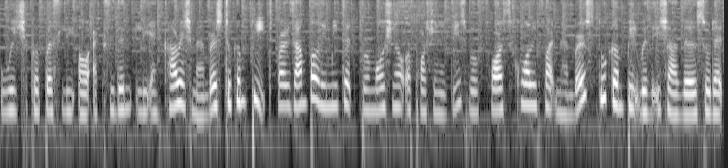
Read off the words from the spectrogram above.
which purposely or accidentally encourage members to compete. For example, limited promotional opportunities will force qualified members to compete with each other so that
